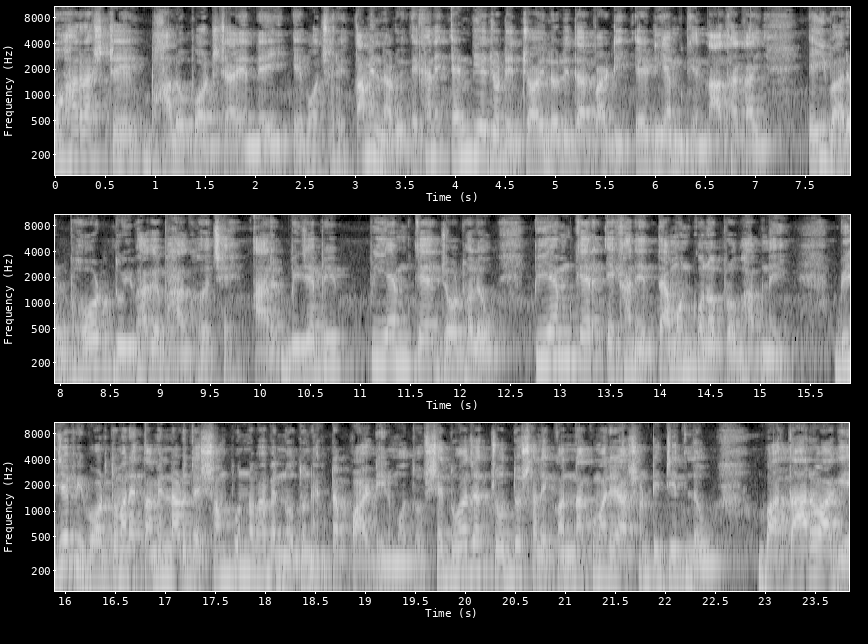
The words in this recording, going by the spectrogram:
মহারাষ্ট্রে ভালো পর্যায়ে নেই এবছরে তামিলনাড়ু এখানে এনডিএ জোটে জয়ললিতার পার্টি এডিএমকে না থাকায় এইবার ভোট দুই ভাগে ভাগ হয়েছে। আর বিজেপি পিএমকে জোট হলেও পিএমকের এখানে তেমন কোনো প্রভাব নেই। বিজেপি বর্তমানে তামিলনাড়ুতে সম্পূর্ণভাবে নতুন একটা পার্টির মতো। সে দু হাজার চোদ্দ সালে কন্যাকুমারীর আসনটি জিতলেও বা তারও আগে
